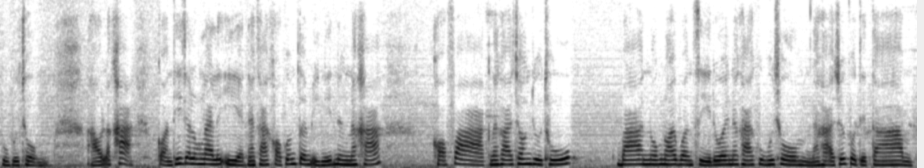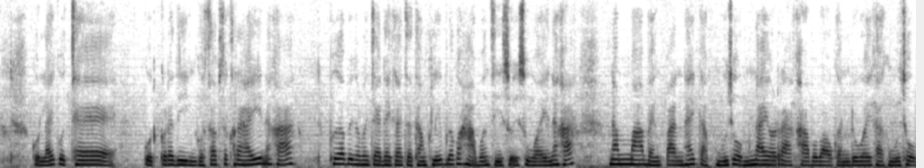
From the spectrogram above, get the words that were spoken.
คุณผู้ชม เอาละค่ะ ก่อนที่จะลงรายละเอียดนะคะ ขอเพิ่มเติมอีกนิดนึงนะคะ ขอฝากนะคะช่อง YouTube บ้านนกน้อยบอลสีด้วยนะคะ คุณผู้ชมนะคะ ช่วยกดติดตาม กดไลค์กดแชร์ กดกระดิ่งกด Subscribe นะคะ เพื่อเป็นกำลังใจในการจัดทำคลิปแล้วก็หาบอลสีสวยๆนะคะนำมาแบ่งปันให้กับคุณผู้ชมในราคาเบาๆกันด้วยค่ะคุณผู้ชม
